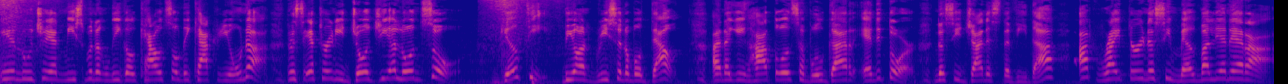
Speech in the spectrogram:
Inanunsyo yan mismo ng legal counsel ni Catriona na si attorney Joji Alonso. Guilty beyond reasonable doubt ang naging hatol sa Bulgar editor na si Janice Navida at writer na si Mel Balyanera.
